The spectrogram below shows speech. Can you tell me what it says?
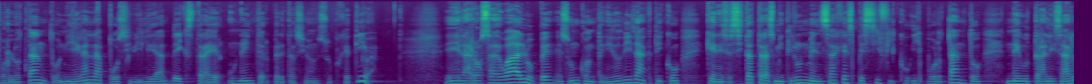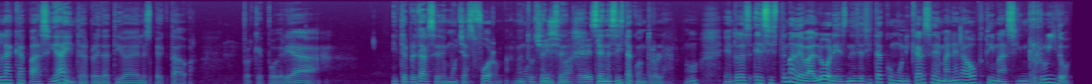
Por lo tanto, niegan la posibilidad de extraer una interpretación subjetiva. Eh, la Rosa de Guadalupe es un contenido didáctico que necesita transmitir un mensaje específico y por tanto neutralizar la capacidad interpretativa del espectador. Porque podría interpretarse de muchas formas. Entonces se, necesita controlar. Entonces el sistema de valores necesita comunicarse de manera óptima, sin ruido,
